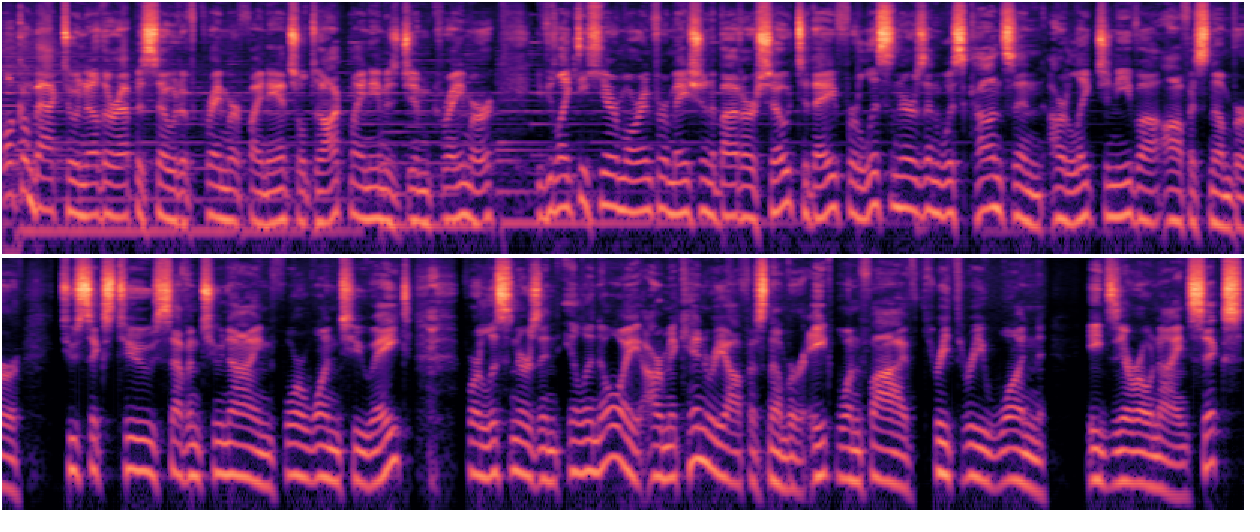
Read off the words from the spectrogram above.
Welcome back to another episode of Kramer Financial Talk. My name is Jim Kramer. If you'd like to hear more information about our show today, for listeners in Wisconsin, our Lake Geneva office number 262 729 4128. For listeners in Illinois, our McHenry office number 815 331 8096.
